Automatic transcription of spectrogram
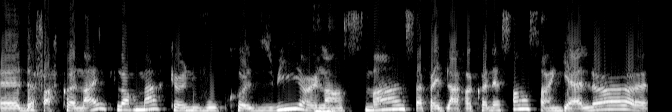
euh, de faire connaître leur marque, un nouveau produit, un mhm. lancement, ça peut être de la reconnaissance, un gala,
